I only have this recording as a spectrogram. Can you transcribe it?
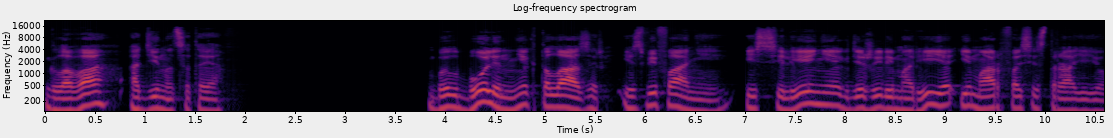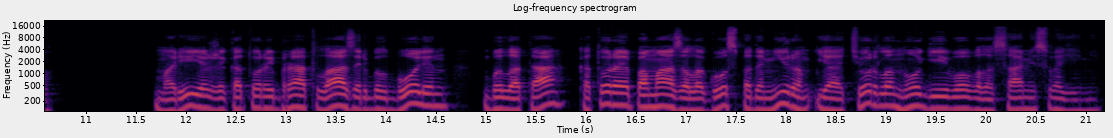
Глава одиннадцатая Был болен некто Лазарь из Вифании, из селения, где жили Мария и Марфа, сестра ее. Мария же, которой брат Лазарь был болен, была та, которая помазала Господа миром и отерла ноги его волосами своими.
